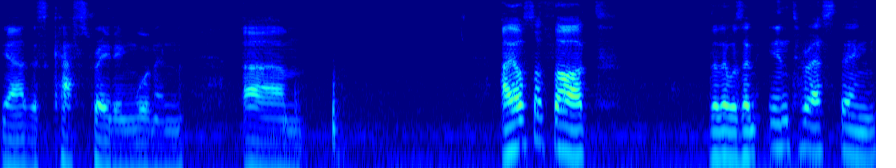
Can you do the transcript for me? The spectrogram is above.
Yeah, this castrating woman. Um, I also thought that there was an interesting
